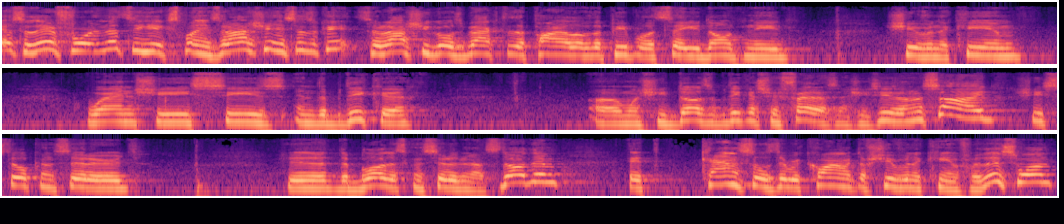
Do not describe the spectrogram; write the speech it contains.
Yeah, so therefore, and that's what he explains Rashi, and he says, okay, so Rashi goes back to the pile of the people that say you don't need Shiva Nakim when she sees in the Bdika, uh, when she does Bdika Sheferes and she sees on the side, she's still considered the, the blood is considered minatzdadim. It cancels the requirement of shiva nakim for this one,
